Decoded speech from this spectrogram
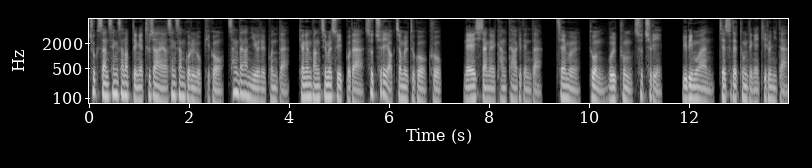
축산 생산업 등에 투자하여 생산고를 높이고 상당한 이유를 본다. 경영 방침을 수입보다 수출에 역점을 두고 국, 내외 시장을 강타하게 된다. 재물, 돈, 물품, 수출입, 유비무한, 재수대통 등의 기운이다.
